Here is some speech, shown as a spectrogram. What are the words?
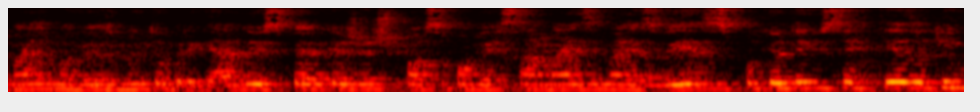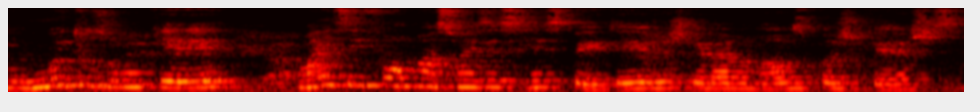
Mais uma vez, muito obrigada. Eu espero que a gente possa conversar mais e mais vezes, porque eu tenho certeza que muitos vão querer mais informações a esse respeito. E aí a gente grava novos podcasts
